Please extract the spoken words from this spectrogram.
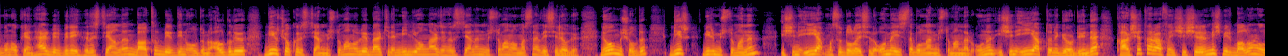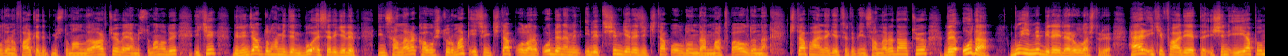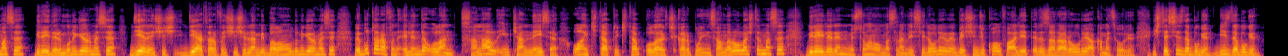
ümmetinden bunu okuyan her bir birey Hristiyanlığın batıl bir din olduğunu algılıyor. Birçok Hristiyan Müslüman oluyor. Belki de milyonlarca Hristiyanın Müslüman olmasına vesile oluyor. Ne olmuş oldu? Bir, bir Müslümanın işini iyi yapması dolayısıyla o mecliste bulunan Müslümanlar onun işini iyi yaptığını gördüğünde karşı tarafın şişirilmiş bir balon olduğunu fark edip Müslümanlığı artıyor veya Müslüman oluyor. İki, 1. Abdülhamid'in bu eseri gelip insanlara kavuşturmak için kitap olarak o dönemin iletişim gereci kitap olduğundan, matbaa olduğundan kitap haline getirtip insanlara dağıtıyor ve o da bu ilmi bireylere ulaştırıyor. Her iki faaliyette işin iyi yapılması, bireylerin bunu görmesi, diğerin şiş, diğer tarafın şişirilen bir balon olduğunu görmesi ve bu tarafın elinde olan sanal imkan neyse o an kitaptı kitap olarak çıkarıp bunu insanlara ulaştırması bireylerin Müslüman olmasına vesile oluyor ve beşinci kol faaliyetleri zarara uğruyor, akamete uğruyor. İşte siz de bugün, biz de bugün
